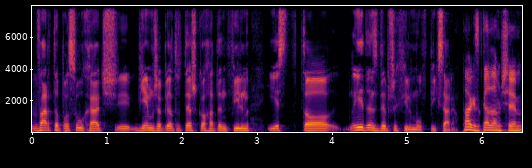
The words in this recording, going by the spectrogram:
Warto posłuchać. Wiem, że Piotr też kocha ten film. Jest to no, jeden z lepszych filmów Pixara. Tak, zgadzam się.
